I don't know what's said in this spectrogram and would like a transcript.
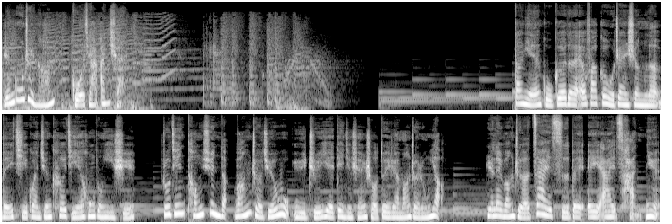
人工智能，国家安全。当年谷歌的 AlphaGo 战胜了围棋冠军柯洁，轰动一时。如今腾讯的《王者觉悟》与职业电竞选手对战《王者荣耀》，人类王者再次被 AI 惨虐。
